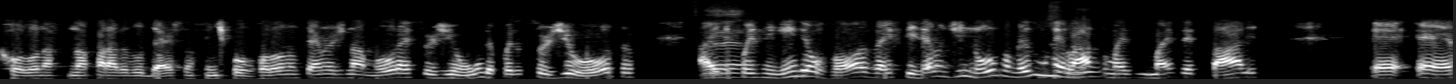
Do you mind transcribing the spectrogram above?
rolou na, na, parada do Derson, assim, tipo, rolou num término de namoro, aí surgiu um, depois surgiu outro, aí é. depois ninguém deu voz, aí fizeram de novo o mesmo relato, mas mais detalhes é, é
